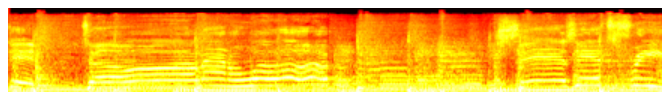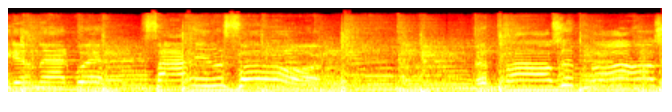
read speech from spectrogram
addicted to oil and war. He says it's freedom that we're fighting for. Applause, applause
